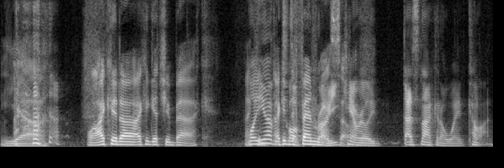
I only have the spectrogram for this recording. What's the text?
Yeah. well, I could uh, I could get you back. Well, could, you have a I can 12 defend Pro. myself. You can't really. That's not gonna win. Come on.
